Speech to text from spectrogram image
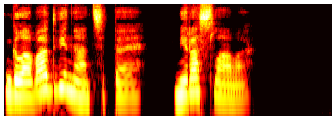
Глава двенадцатая. Мирослава.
